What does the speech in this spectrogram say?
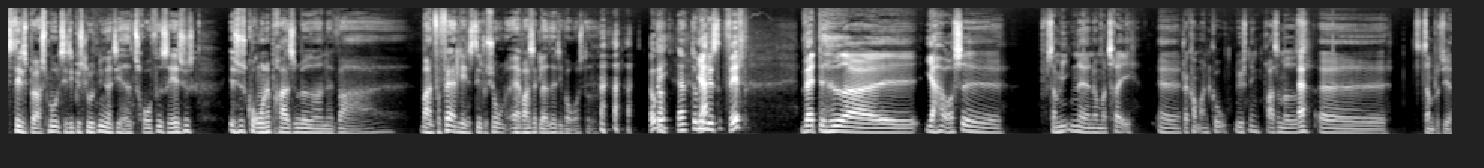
stille spørgsmål til de beslutninger, de havde truffet. Så jeg synes, jeg synes coronapressemøderne var, var en forfærdelig institution, og jeg var mhm. så glad, at de var overstået. okay, så, ja, det var min ja, liste. fedt. Hvad det hedder, øh, jeg har også øh, som min uh, nummer tre, uh, der kommer en god løsning, pressemødet. Ja. Uh, som du siger,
